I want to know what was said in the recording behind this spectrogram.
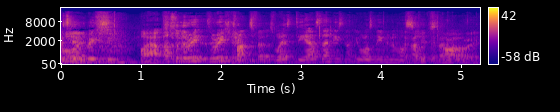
Right. My Oh, so there is, there is transfers. Where's Diaz then? He's not. He wasn't even in my they've had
